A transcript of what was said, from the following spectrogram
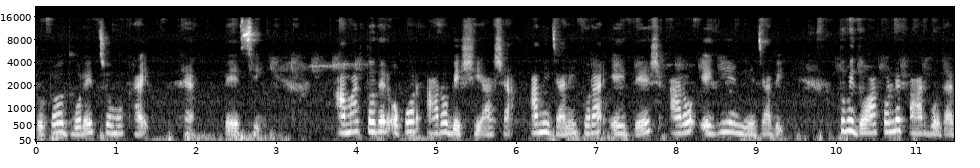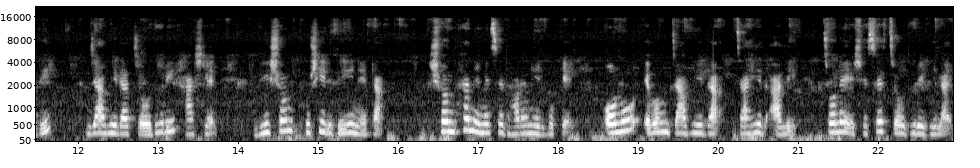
দুটো ধরে চুমু খায়। হ্যাঁ পেয়েছি। আমার তোদের ওপর আরও বেশি আশা। আমি জানি তোরা এই দেশ আরও এগিয়ে নিয়ে যাবি। তুমি দোয়া করলে পারব দাদি জাভিদা চৌধুরী হাসলেন। ভীষণ খুশির দিন এটা। সন্ধ্যা নেমেছে ধরনীর বুকে। অনু এবং জাভিদা, জাহিদ আলী চলে এসেছে চৌধুরী ভিলায়।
